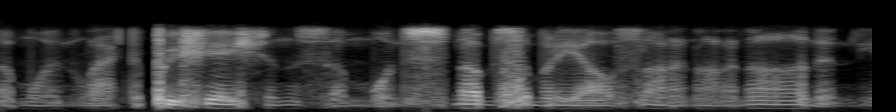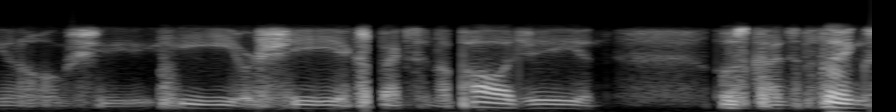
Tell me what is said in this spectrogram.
someone lacked appreciation, someone snubbed somebody else, on and on and on, and you know she, he or she expects an apology and those kinds of things.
